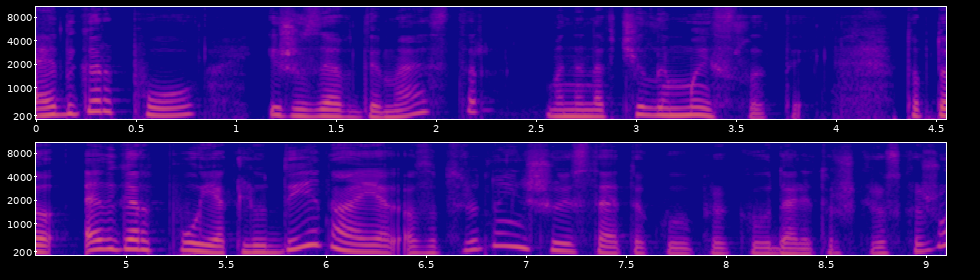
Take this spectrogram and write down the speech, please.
Едгар По і Жозеф Деместер мене навчили мислити. Тобто Едгар По як людина, я з абсолютно іншою естетикою, про яку далі трошки розкажу,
